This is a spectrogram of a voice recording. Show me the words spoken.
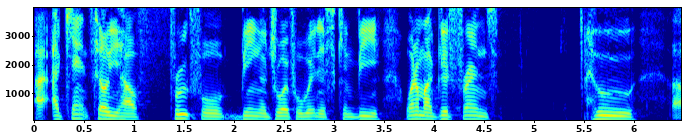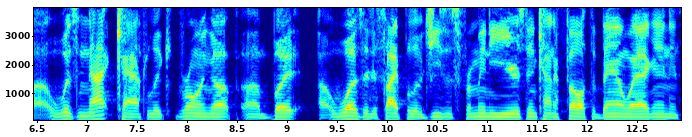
I, I can't tell you how fruitful being a joyful witness can be. One of my good friends who uh, was not Catholic growing up, uh, but uh, was a disciple of Jesus for many years, then kind of fell off the bandwagon and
